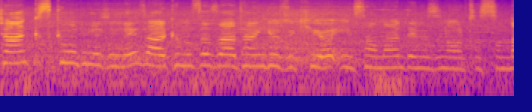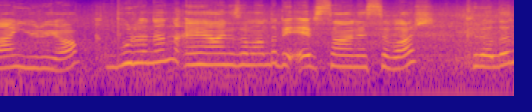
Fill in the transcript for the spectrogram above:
Şu an Kıskımı plajındayız. Arkamızda zaten gözüküyor. İnsanlar denizin ortasından yürüyor. Buranın e, aynı zamanda bir efsanesi var. Kralın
